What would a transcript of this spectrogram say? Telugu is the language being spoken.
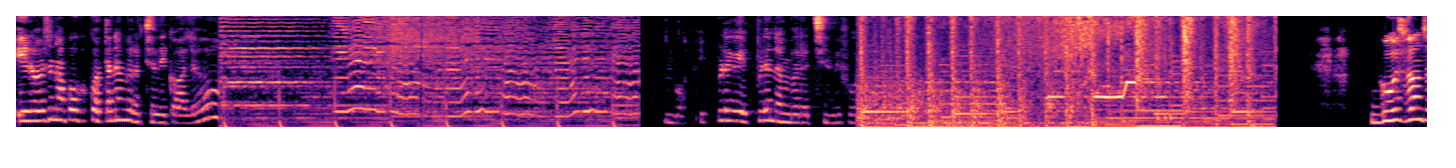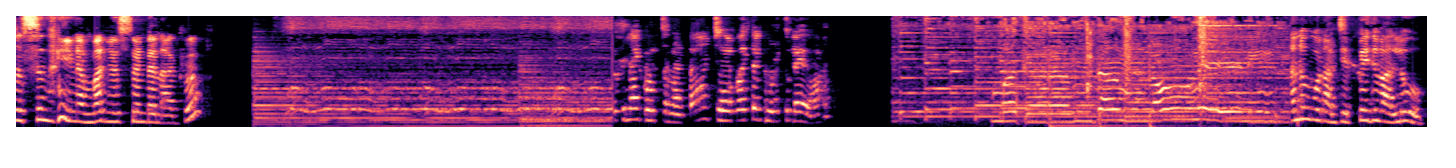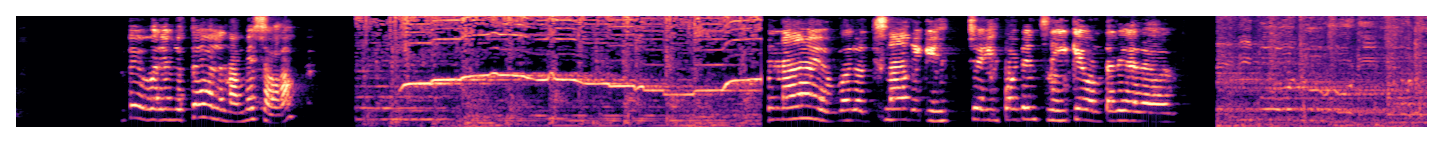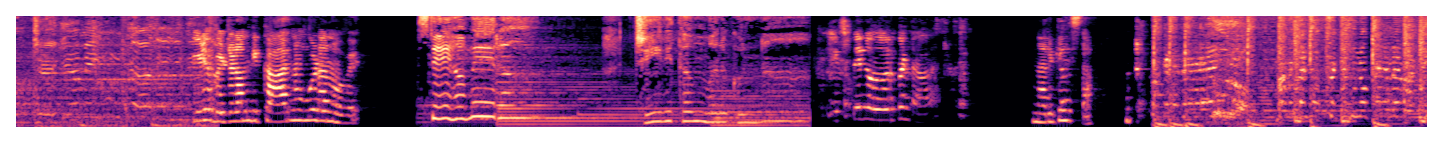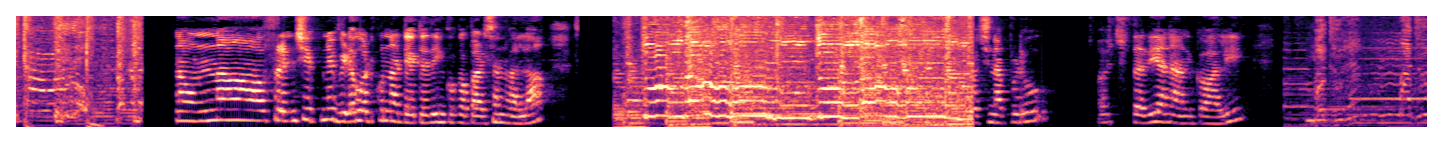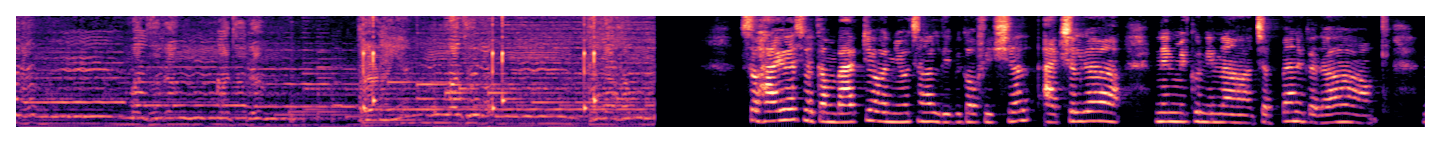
ఈ రోజు నాకు ఒక కొత్త నెంబర్ వచ్చింది కాల్. ఇప్పుడే ఇప్పుడే నెంబర్ వచ్చింది ఫోన్ గూస్ బంప్స్ వస్తుంది ఈ నెంబర్ చూస్తుంటే నాకు. గుర్తునే గుర్తున్నట్ట చేయబోతే లేని నువ్వు నాకు చెప్పేది వాళ్ళు అంటే ఎవరేం చెప్తే వాళ్ళని నమ్మేసావా ఎవరు వచ్చినా నీకు ఇచ్చే ఇంపార్టెన్స్ నీకే ఉంటది కదా. వీడియో పెట్టడానికి కారణం కూడా నువ్వే. స్నేహమేరా జీవితం అనుకున్నా. ఇస్తే నువ్వు ఊరుకుంటావా? నరికేస్తా. నా ఉన్న ఫ్రెండ్షిప్ని అవుతుంది ఇంకొక పర్సన్ వల్ల. వచ్చినప్పుడు వస్తుంది అని అనుకోవాలి. So hi guys welcome back to our new channel Deepika official యాక్చువల్గా నేను మీకు నిన్న చెప్పాను కదా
